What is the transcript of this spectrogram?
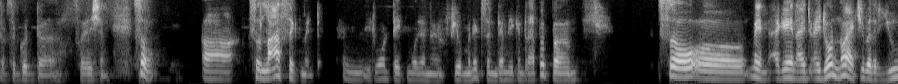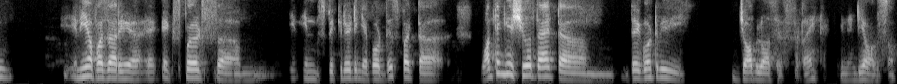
that's a good uh, suggestion. So uh, so last segment, it won't take more than a few minutes, and then we can wrap up. Um, so, uh, I mean, again, I, I don't know actually whether you, any of us are uh, experts um, in, in, speculating about this, but uh, one thing is sure that um, there are going to be job losses, right, in India also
